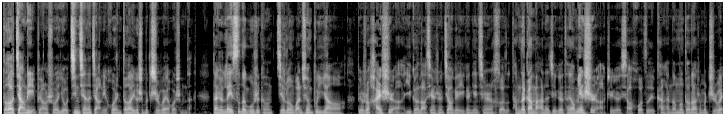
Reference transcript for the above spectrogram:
得到奖励，比方说有金钱的奖励，或者你得到一个什么职位或者什么的。但是类似的故事可能结论完全不一样哦。比如说，还是啊，一个老先生交给一个年轻人盒子，他们在干嘛呢？这个他要面试啊，这个小伙子看看能不能得到什么职位，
